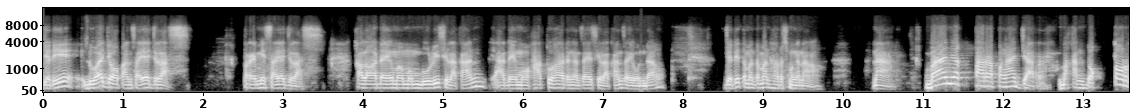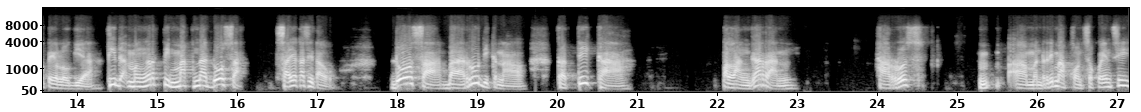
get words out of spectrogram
Jadi dua jawaban saya jelas. Premis saya jelas. Kalau ada yang mau membuli silakan, ada yang mau hatuha dengan saya silakan, saya undang. Jadi teman-teman harus mengenal. Nah, banyak para pengajar, bahkan doktor teologi ya, tidak mengerti makna dosa. Saya kasih tahu. Dosa baru dikenal ketika pelanggaran harus menerima konsekuensi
